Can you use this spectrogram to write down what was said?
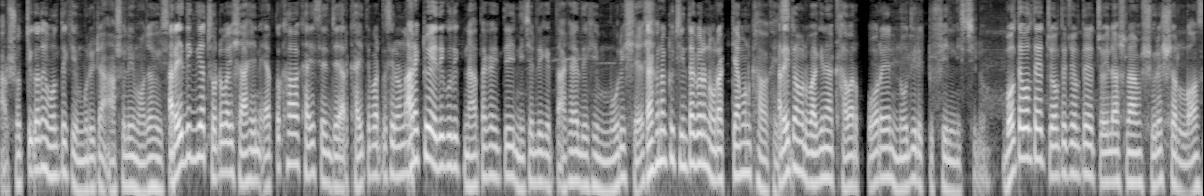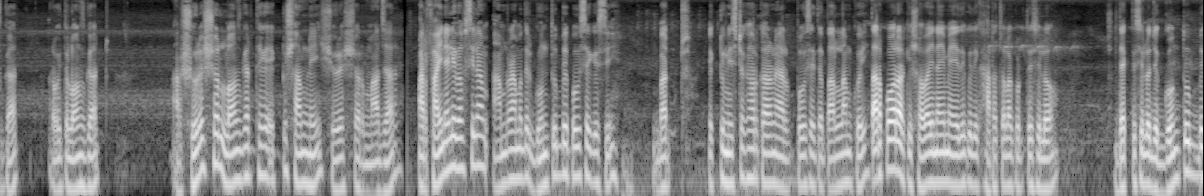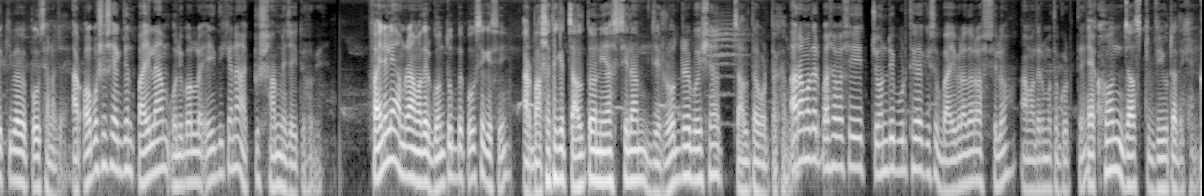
আর সত্যি কথা বলতে কি মুড়িটা আসলেই মজা হয়েছে আর এই দিক দিয়ে ছোট ভাই শাহিন এত খাওয়া খাইছে যে আর খাইতে পারতেছিল না। আর একটু এদিক ওদিক না তাকাইতেই নিচের দিকে তাকায় দেখি মুড়ি শেষ। এখন একটু চিন্তা করেন ওরা কেমন খাওয়া খায় আর এই তো আমার বাগিনা খাওয়ার পরে নদীর একটু ফিল নিচ্ছিল। বলতে বলতে চলতে চলতে চলে আসলাম সুরেশ্বর লঞ্চ ঘাট আর ওই তো লঞ্চ ঘাট। আর সুরেশ্বর লঞ্চ ঘাট থেকে একটু সামনেই সুরেশ্বর মাজার। আর ফাইনালি ভাবছিলাম আমরা আমাদের গন্তব্যে পৌঁছে গেছি। বাট একটু মিস্টেক হওয়ার কারণে আর পৌঁছাইতে পারলাম কই। তারপর আর কি সবাই নাইমে এদিক ওদিক হাঁটাচলা করতেছিল। দেখতেছিল যে গন্তব্যে কীভাবে পৌঁছানো যায়। আর অবশেষে একজন পাইলাম, উনি বলল এই দিকে না একটু সামনে যাইতে হবে। ফাইনালি আমরা আমাদের গন্তব্যে পৌঁছে গেছি। আর বাসা থেকে চালতাও নিয়ে আসছিলাম যে রোদ্রে বৈশা চালতা ভর্তা খাব। আর আমাদের পাশাপাশি চণ্ডীপুর থেকে কিছু ভাই ব্রাদার আসছিল আমাদের মতো ঘুরতে। এখন জাস্ট ভিউটা দেখেন।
